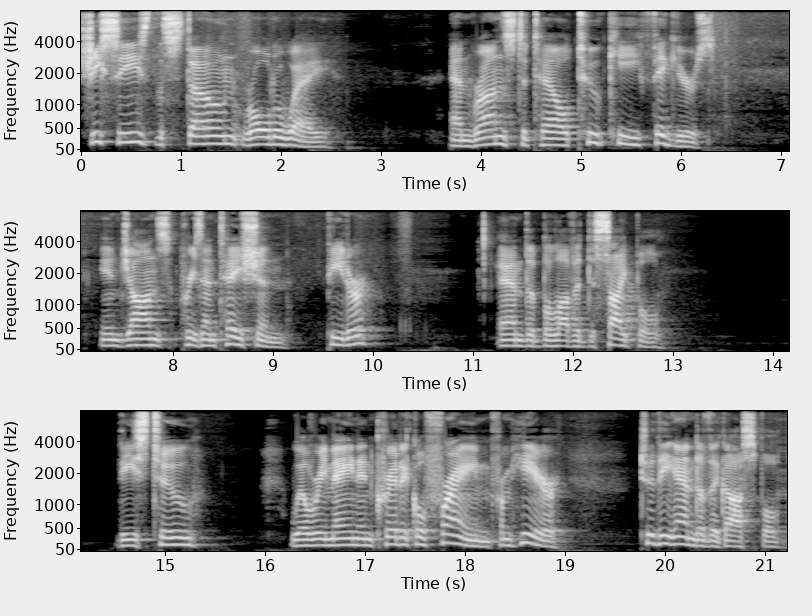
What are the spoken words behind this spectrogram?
She sees the stone rolled away and runs to tell two key figures in John's presentation Peter and the beloved disciple. These two will remain in critical frame from here to the end of the gospel.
